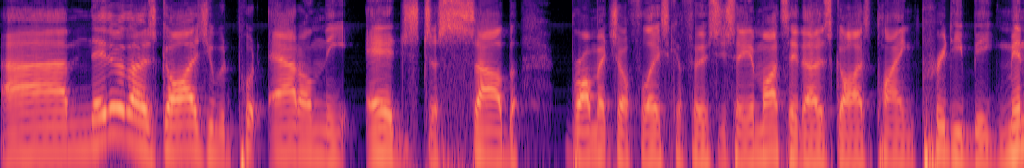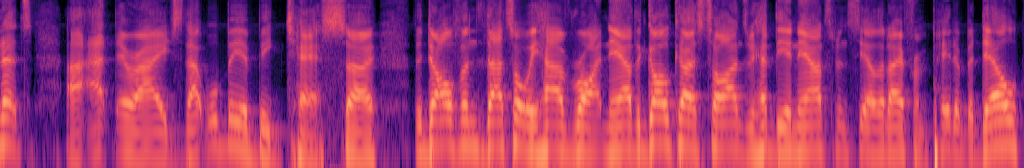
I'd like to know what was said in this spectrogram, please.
Um, neither of those guys you would put out on the edge to sub Bromwich or Felise Kaufusi. So you might see those guys playing pretty big minutes uh, at their age. That will be a big test. So the Dolphins, that's what we have right now. The Gold Coast Titans, we had the announcements the other day from Peter Badel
